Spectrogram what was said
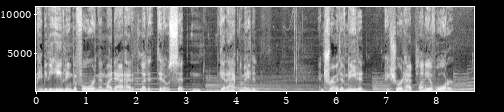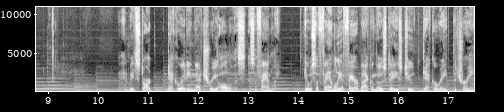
maybe the evening before, and then my dad had to let it, you know, sit and get acclimated and trim it if needed, make sure it had plenty of water. And we'd start decorating that tree, all of us, as a family. It was a family affair back in those days to decorate the tree.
